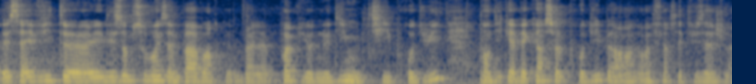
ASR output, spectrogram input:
euh, ça évite, les hommes souvent ils n'aiment pas avoir, bah, la poivre on le dit, multi-produits, tandis qu'avec un seul produit, bah, on va faire cet usage-là.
